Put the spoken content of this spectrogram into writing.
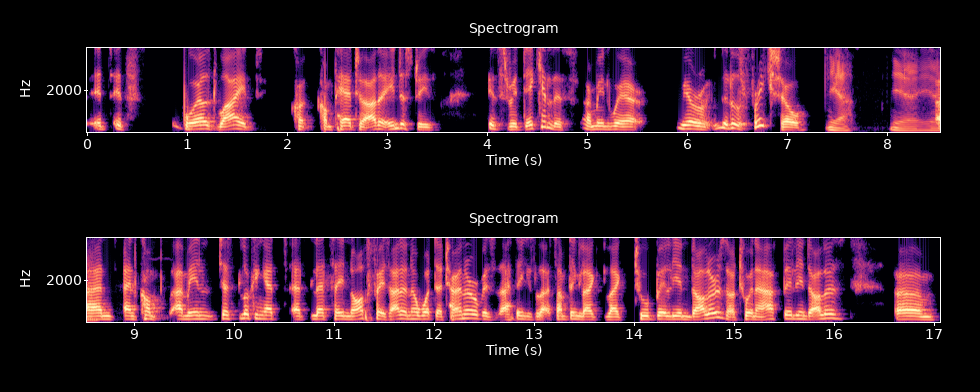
it's, it's worldwide co- compared to other industries. It's ridiculous. I mean, we're we're a little freak show. Yeah. Yeah, yeah. And and comp- I mean, just looking at, at let's say North Face, I don't know what their turnover is. I think it's like something like like two billion dollars or two and a half billion dollars. Um,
